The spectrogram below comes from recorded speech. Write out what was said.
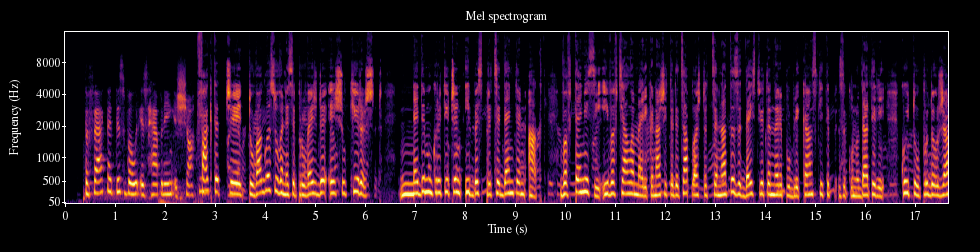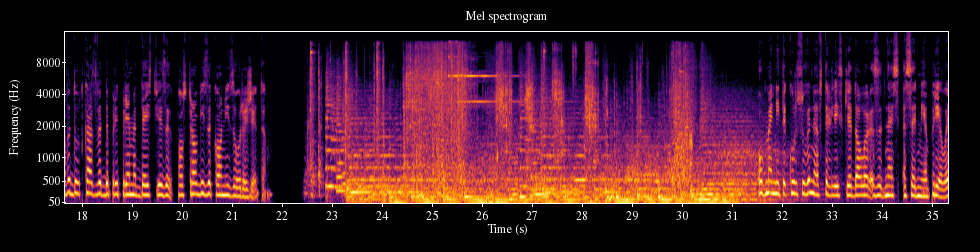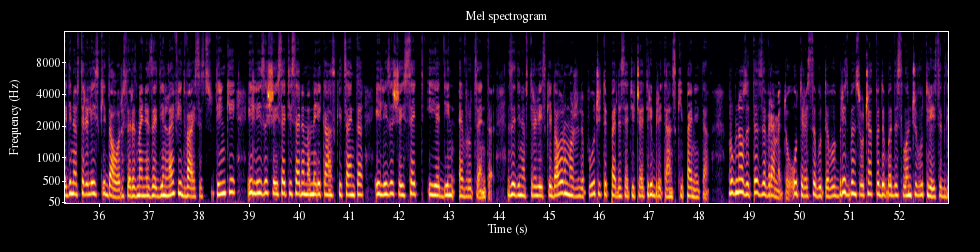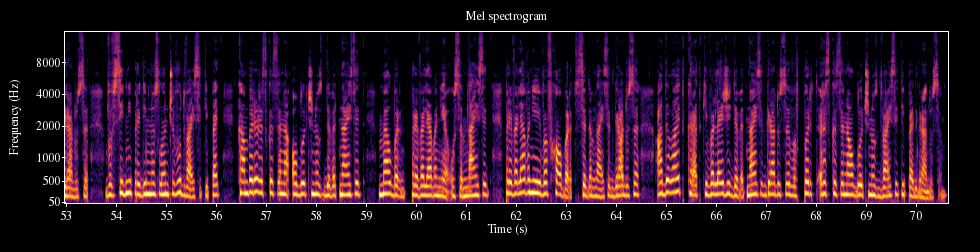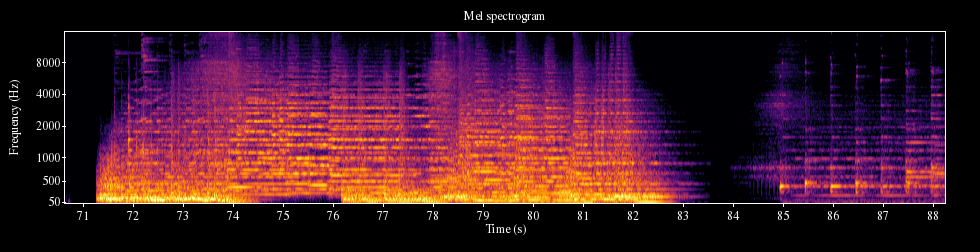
Фактът, че това гласуване се провежда е шокиращ, недемократичен и безпредседентен акт. В Тенеси и в цяла Америка нашите деца плащат цената за действията на републиканските законодатели, които продължават да отказват да предприемат действия за по-строги закони за оръжията. Обменните курсове на австралийския долар за днес 7 април. Един австралийски долар се разменя за 1 лев и 20 стотинки или за 67 американски цента или за 61 евроцента. За един австралийски долар може да получите 54 британски пенита. Прогнозата за времето. Утре събота в Бризбен се очаква да бъде слънчево 30 градуса. В Сидни предимно слънчево 25, Камбера разкъсана облачност 19, Мелбърн превалявания 18, превалявания и в Хобърт 17 градуса, Аделайт кратки валежи 19 градуса, в Пърт разкъсана облачност 25 градуса.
